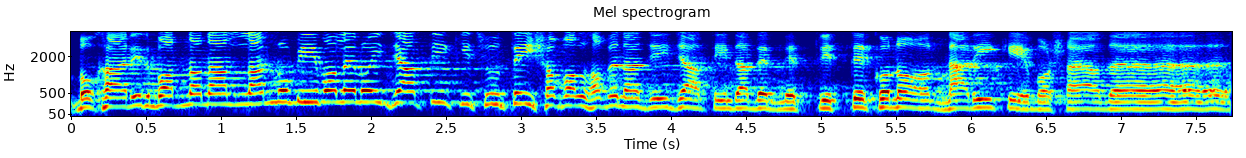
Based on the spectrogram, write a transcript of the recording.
বুখারীর বর্ণনা আল্লাহ নবী বলেন ওই জাতি কিছুতেই সফল হবে না যেই জাতি তাদের নেতৃত্বে কোন নারীকে বসায় দেয়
